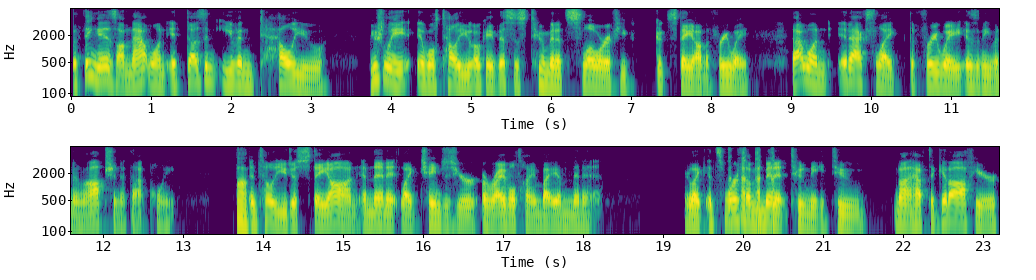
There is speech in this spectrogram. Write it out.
the thing is on that one it doesn't even tell you usually it will tell you okay this is two minutes slower if you could stay on the freeway that one it acts like the freeway isn't even an option at that point Huh. until you just stay on and then it like changes your arrival time by a minute you're like it's worth a minute to me to not have to get off here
